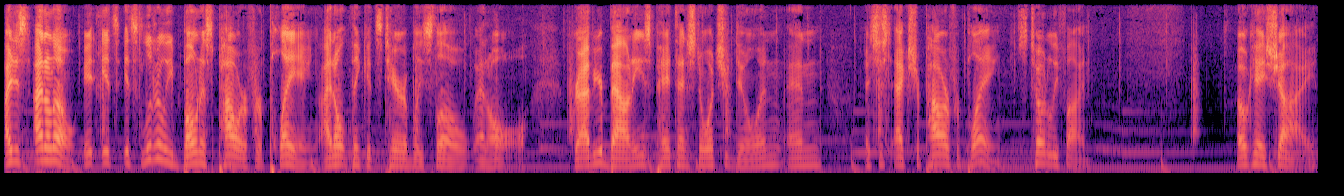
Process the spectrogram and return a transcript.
I just I don't know. It, it's it's literally bonus power for playing. I don't think it's terribly slow at all. Grab your bounties, pay attention to what you're doing, and it's just extra power for playing. It's totally fine. Okay, shy.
